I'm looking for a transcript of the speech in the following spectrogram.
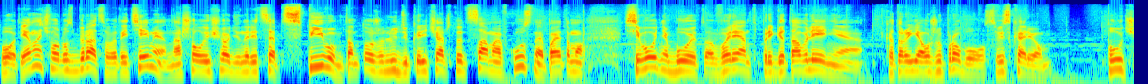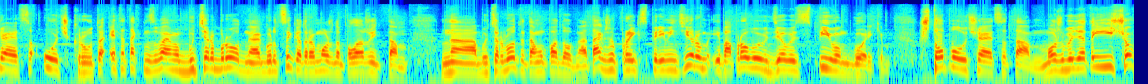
Вот, я начал разбираться в этой теме, нашел еще один рецепт с пивом. Там тоже люди кричат, что это самое вкусное, поэтому сегодня будет вариант приготовления, который я уже пробовал с вискарем. Получается очень круто. Это так называемые бутербродные огурцы, которые можно положить там на бутерброд и тому подобное. А также проэкспериментируем и попробуем делать с пивом горьким. Что получается там? Может быть, это еще...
